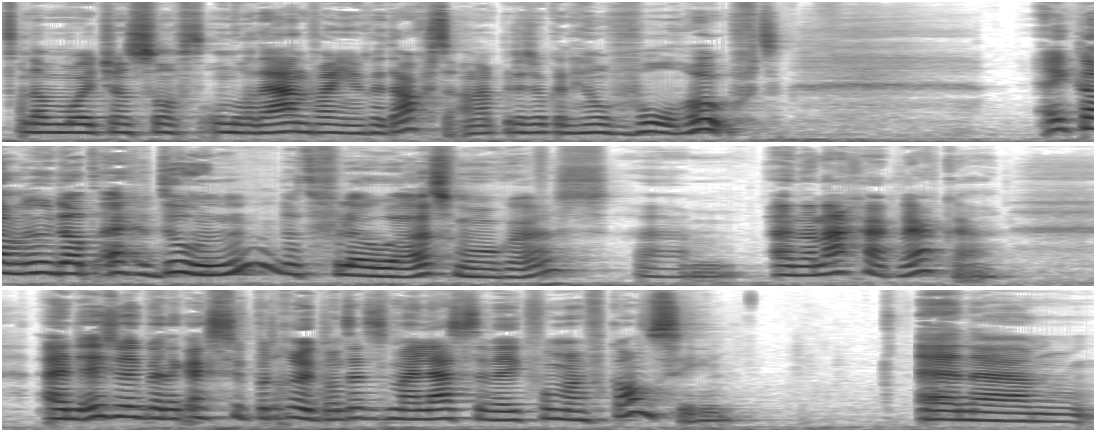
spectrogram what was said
dan word je een soort onderdaan van je gedachten. En dan heb je dus ook een heel vol hoofd. Ik kan nu dat echt doen, dat flowen, s morgens. Um, en daarna ga ik werken. En deze week ben ik echt super druk, want dit is mijn laatste week voor mijn vakantie. En um,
